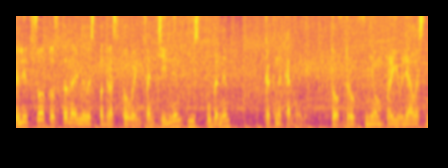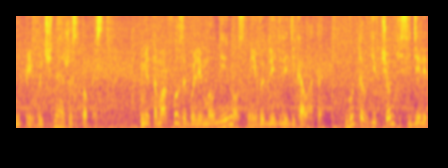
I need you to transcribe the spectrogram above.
Лицо то становилось подростково-инфантильным и испуганным, как накануне, то вдруг в нем проявлялась непривычная жестокость. Метаморфозы были молниеносны и выглядели диковато, будто в девчонке сидели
